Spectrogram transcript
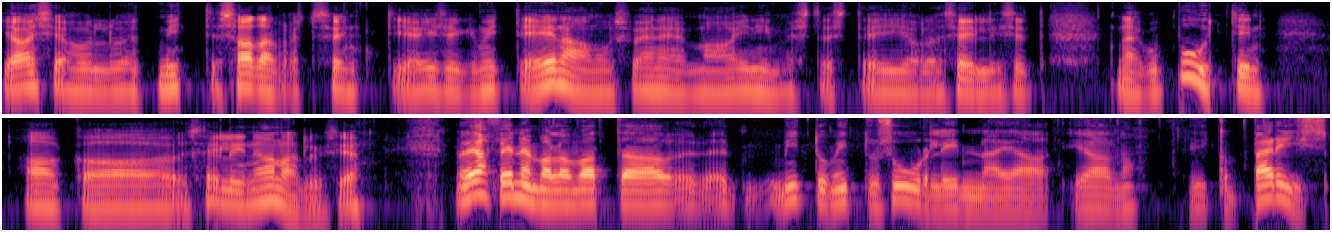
ja asjaollu, et mitte sada protsenti ja isegi mitte enamus Venemaa inimestest ei ole sellised nagu Putin. Aga selline analüüs, jah. Nojah, Venemaal on vaata mitu-mitu suurlinna ja, ja noh, ikka päris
